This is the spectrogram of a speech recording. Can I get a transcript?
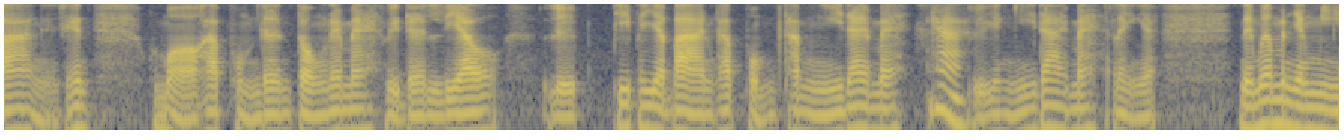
บ้าง อย่างเช่น คุณหมอครับ ผมเดินตรงได้ไหมหรือเดินเลี้ยว หรือพี่พยาบาลครับ ผมทำงี้ได้ไหมค่ะหรืออย่างนี้ได้ไหมอะไรเงี้ยในเมื่อมันยังมี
